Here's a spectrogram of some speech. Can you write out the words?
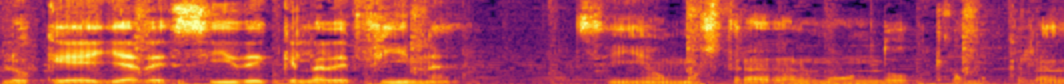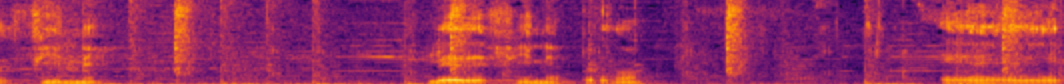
lo que ella decide que la defina, sí, o mostrar al mundo como que la define, le define, perdón, eh,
